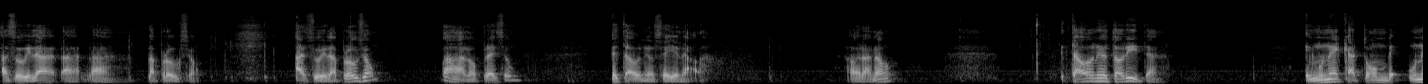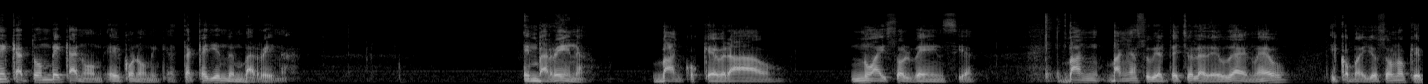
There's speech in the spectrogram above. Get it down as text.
a subir la, la, producción. Al subir la producción, bajan los precios, Estados Unidos se llenaba. Ahora no, Estados Unidos está ahorita en una hecatombe, una hecatombe económica, está cayendo en barrena. En barrena, bancos quebrados, no hay solvencia, van, van a subir el techo de la deuda de nuevo, y como ellos son los que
